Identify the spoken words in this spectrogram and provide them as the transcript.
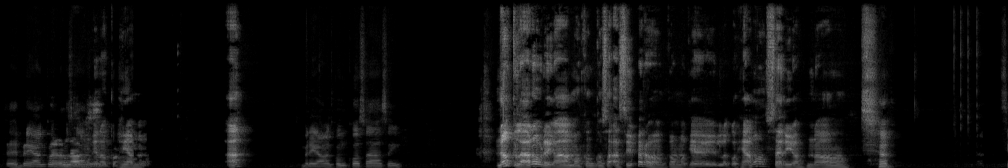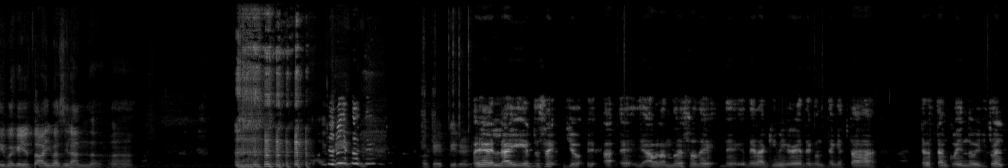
Ustedes bregaban con Pero cosas Como que no cogíamos. ¿Ah? Bregaban con cosas así. No, claro, bregábamos con cosas así, pero como que lo cogíamos serio, no. Sí, porque yo estaba ahí vacilando. Ajá. Ok, ok, Peter. Oye, ¿verdad? Y entonces, yo, eh, ah, eh, hablando de eso de, de, de la química, que te conté que está, que lo están cogiendo virtual,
